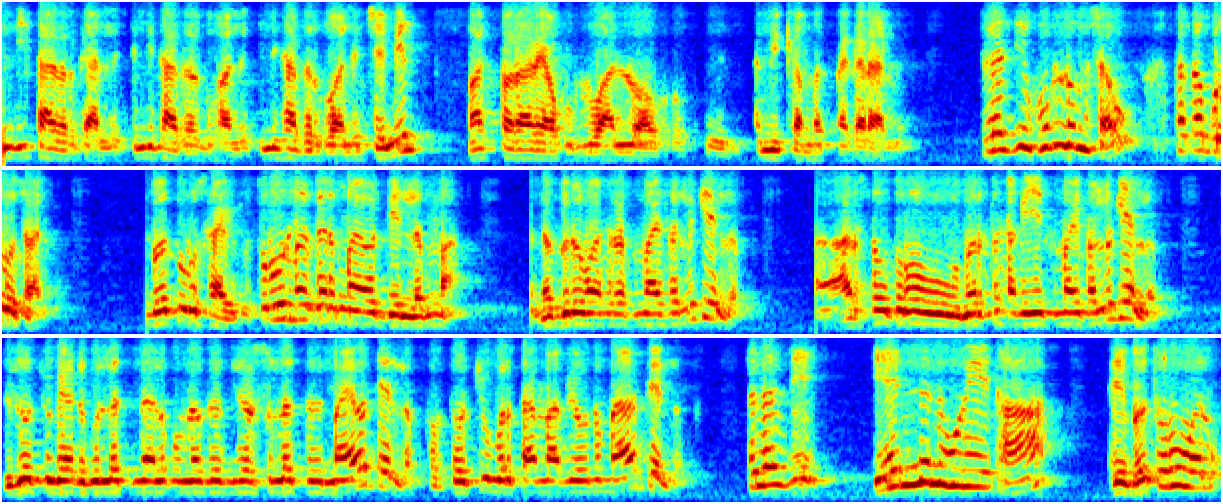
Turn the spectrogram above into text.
እንዲህ ታደርጋለች፣ እንዲህ ታደርገዋለች፣ እንዲህ ታደርገዋለች የሚል ማስፈራሪያ ሁሉ አለው አብሮ የሚቀመጥ ነገር አለ። ስለዚህ ሁሉም ሰው ተቀብሎታል። በጥሩ side ኡ ጥሩ ነገር የማይወድ የለም ነግዶ ማትረፍ የማይፈልግ የለም። አርሰው ጥሩ ምርት ማግኘት የማይፈልግ የለም። ልጆቹ ቢያድጉለት እና ለቁም ነገር ቢደርሱለት የማይወድ የለም። ከብቶቹ ምርታማ ቢሆኑ የማይወድ የለም። ስለዚህ ይህንን ሁኔታ በጥሩ መልኩ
